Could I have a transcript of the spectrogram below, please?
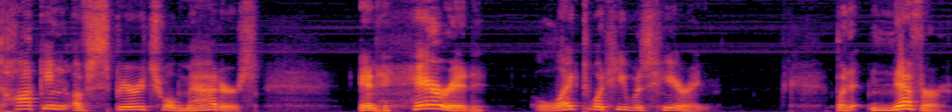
talking of spiritual matters. And Herod liked what he was hearing, but never,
